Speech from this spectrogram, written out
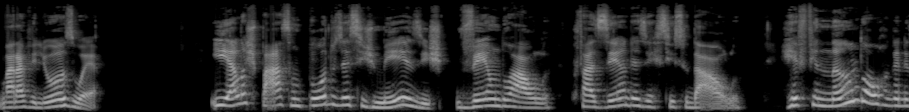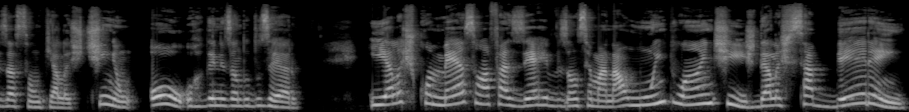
maravilhoso é. E elas passam todos esses meses vendo a aula, fazendo exercício da aula, refinando a organização que elas tinham ou organizando do zero. E elas começam a fazer a revisão semanal muito antes delas saberem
